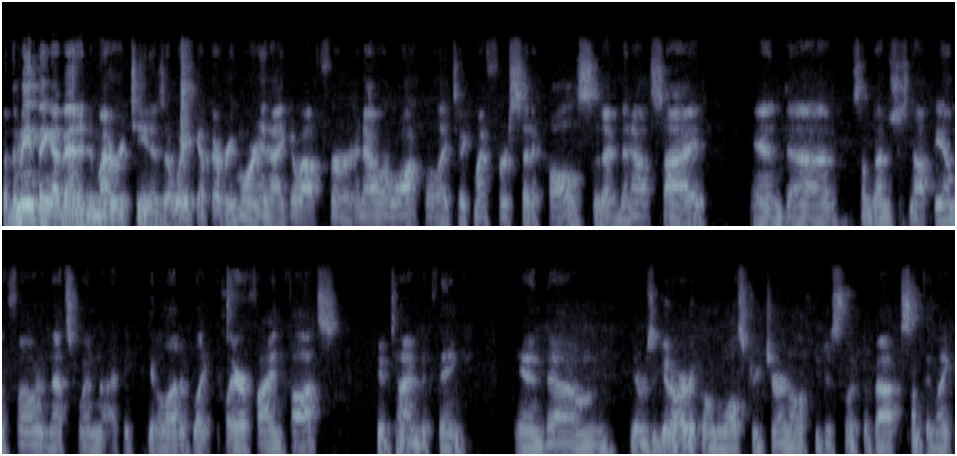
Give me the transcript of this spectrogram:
But the main thing I've added to my routine is I wake up every morning and I go out for an hour walk while I take my first set of calls so that I've been outside and uh, sometimes just not be on the phone. And that's when I think you get a lot of like clarifying thoughts, good time to think. And um, there was a good article in the Wall Street Journal, if you just look about something like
